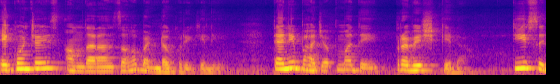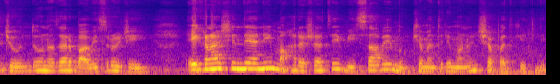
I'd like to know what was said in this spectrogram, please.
एकोणचाळीस आमदारांसह बंडखोरी केली. त्यांनी भाजपमध्ये प्रवेश केला. तीस जून दोन हजार बावीस रोजी एकनाथ शिंदे यांनी महाराष्ट्राचे विसावे मुख्यमंत्री म्हणून शपथ घेतली.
